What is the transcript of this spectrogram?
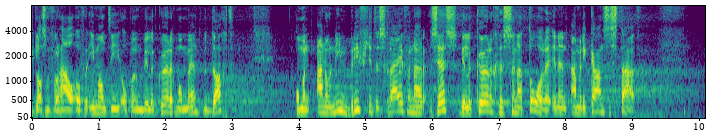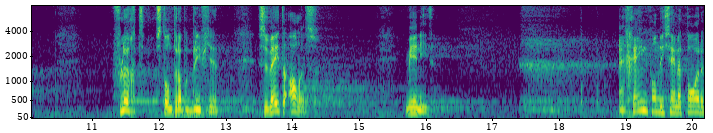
Ik las een verhaal over iemand die op een willekeurig moment bedacht om een anoniem briefje te schrijven naar zes willekeurige senatoren in een Amerikaanse staat. Vlucht stond er op het briefje. Ze weten alles. Meer niet. En geen van die senatoren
